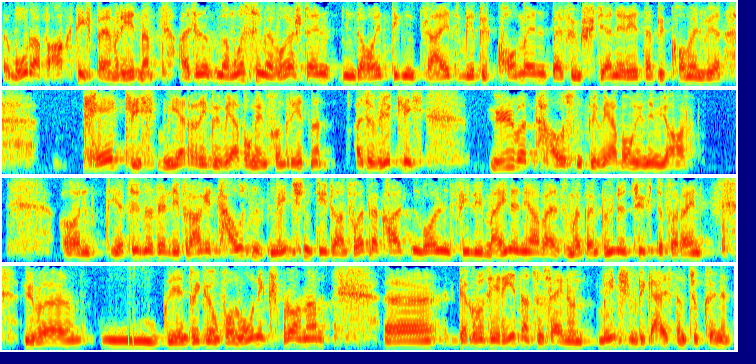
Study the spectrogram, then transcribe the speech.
worauf achte ich beim Redner? Also man muss sich mal vorstellen, in der heutigen Zeit, wir bekommen bei Fünf Sterne Redner bekommen wir täglich mehrere Bewerbungen von Rednern. Also wirklich über 1000 Bewerbungen im Jahr. Und jetzt ist natürlich die Frage, 1000 Menschen, die da einen Vortrag halten wollen. Viele meinen ja, weil sie mal beim Bühnenzüchterverein über die Entwicklung von Honig gesprochen haben, äh, der große Redner zu sein und Menschen begeistern zu können.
